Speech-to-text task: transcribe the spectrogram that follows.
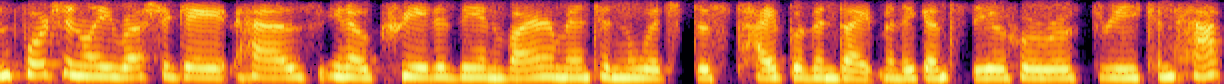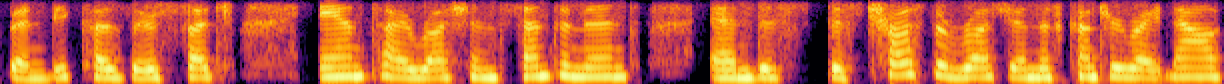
unfortunately, RussiaGate has, you know, created the environment in which this type of indictment against the Uhuru Three can happen because there's such anti-Russian sentiment and this distrust of Russia in this country right now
